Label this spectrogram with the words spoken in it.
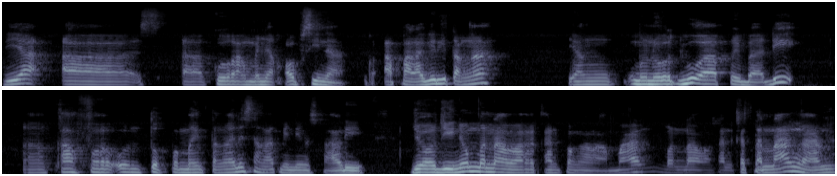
dia eh, s- eh, kurang banyak opsi nah apalagi di tengah yang menurut gua pribadi eh, cover untuk pemain tengah ini sangat minim sekali Jorginho menawarkan pengalaman menawarkan ketenangan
